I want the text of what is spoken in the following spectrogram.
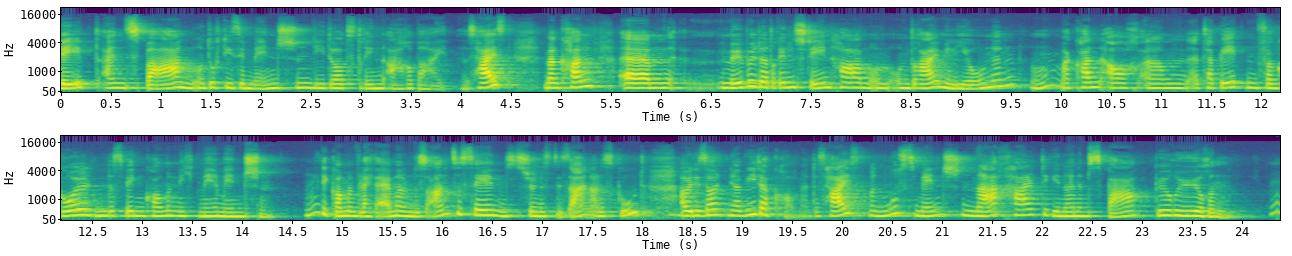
lebt ein Spa nur durch diese Menschen, die dort drin arbeiten. Das heißt, man kann ähm, Möbel da drin stehen haben um, um drei Millionen. Hm? Man kann auch ähm, Tapeten vergolden, deswegen kommen nicht mehr Menschen. Hm? Die kommen vielleicht einmal, um das anzusehen, das ist schönes Design, alles gut, aber die sollten ja wiederkommen. Das heißt, man muss Menschen nachhaltig in einem Spa berühren. Hm?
